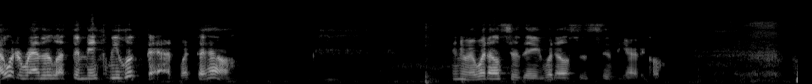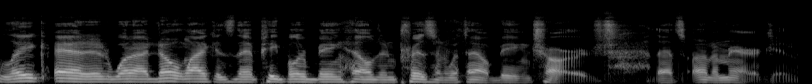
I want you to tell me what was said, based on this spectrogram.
I would rather let them make me look bad. What the hell? Anyway, what else are they? What else is in the article? Lake added, What I don't like is that people are being held in prison without being charged. That's un American.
